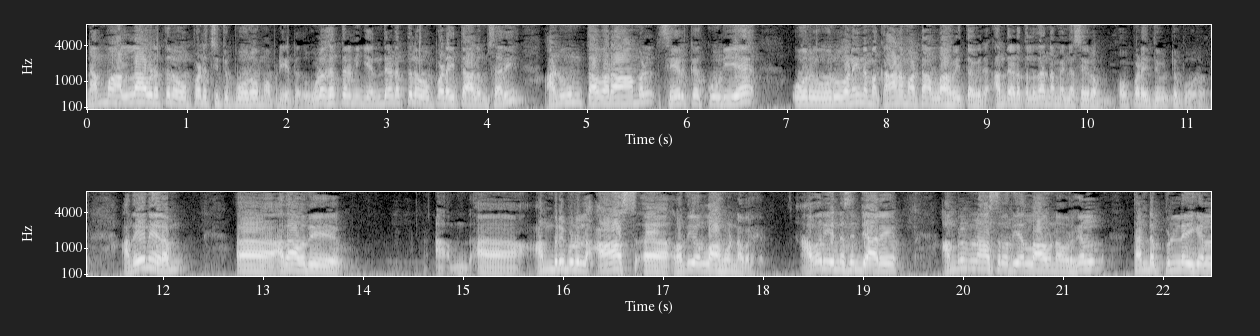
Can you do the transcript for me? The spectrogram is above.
நம்ம அல்லாவிடத்துல ஒப்படைச்சிட்டு போறோம் அப்படின்றது. உலகத்துல நீங்க எந்த இடத்துல ஒப்படைத்தாலும் சரி அணுவும் தவறாமல் சேர்க்கக்கூடிய ஒரு ஒருவனை நம்ம காண மாட்டோம் அல்லாஹை தவிர. அந்த இடத்துல தான் நம்ம என்ன செய்யறோம் ஒப்படைத்து விட்டு போறோம். அதே நேரம் அதாவது அம்ரிபுல் ஆஸ் ரதியுல்லாஹன் அவர்கள். அவர் என்ன செஞ்சாரு? அம்ரிபுல் ஆஸ் ரதி அல்லாஹன் அவர்கள் தண்ட பிள்ளைகள்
